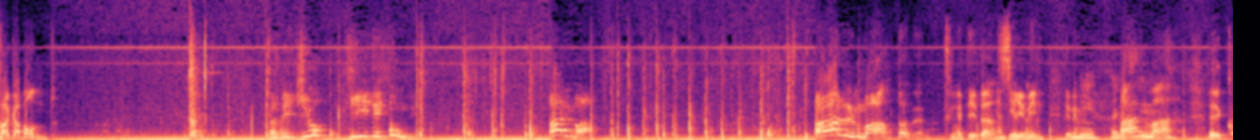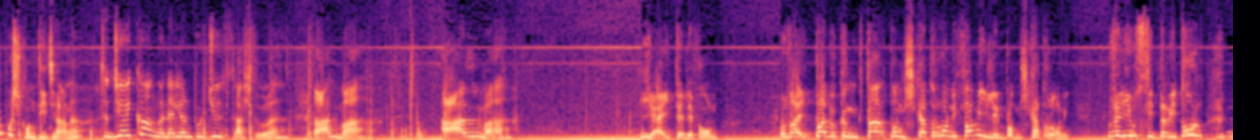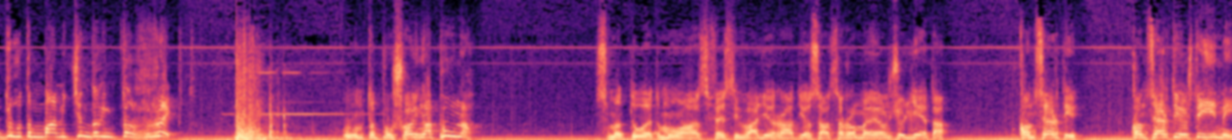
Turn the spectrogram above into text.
Vagabond! Për të kjo jetë e fundit! Alma! Alma! Tungjatjeta, si jemi? Mirë, faleminderit. Alma, ku po shkon ti Xhana? Të dëgjoj këngën, e lënë për gjysmë. Ashtu, ë? Alma! Alma! Ja i telefon. Dhe ai palo këngëtar po më shkatërrojnë familjen, po më shkatërrojnë. Dhe ju si drejtor duhet të mbani qëndrim të Unë të pushoj nga puna! S'më duhet mua as festivali i radios as Romeo Xhulieta. Koncerti, koncerti është i imi!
